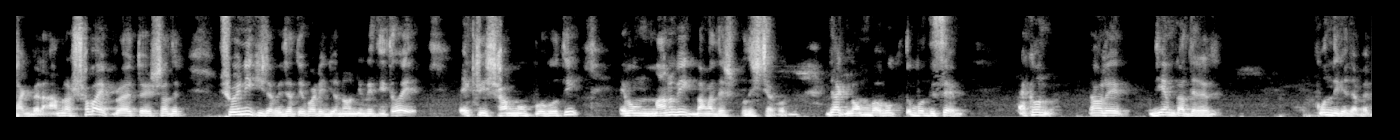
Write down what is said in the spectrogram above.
থাকবে না। আমরা সবাই প্রয়াত এরশাদের সৈনিক হিসাবে জাতীয় পার্টির জন্য নিবেদিত হয়ে একটি সাম্য প্রগতি এবং মানবিক বাংলাদেশ প্রতিষ্ঠা করব। যাক, লম্বা বক্তব্য দিছে। এখন তাহলে জি এম কাদেরের কোন দিকে যাবেন?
